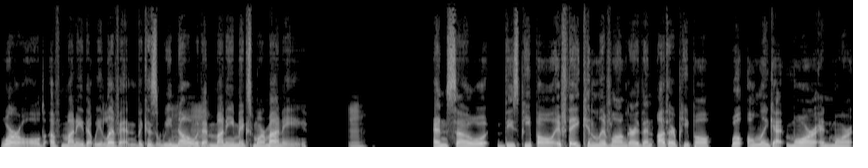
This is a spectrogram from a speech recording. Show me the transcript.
world of money that we live in because we know Mhm. that money makes more money. Mm. And so these people, if they can live longer than other people, will only get more and more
